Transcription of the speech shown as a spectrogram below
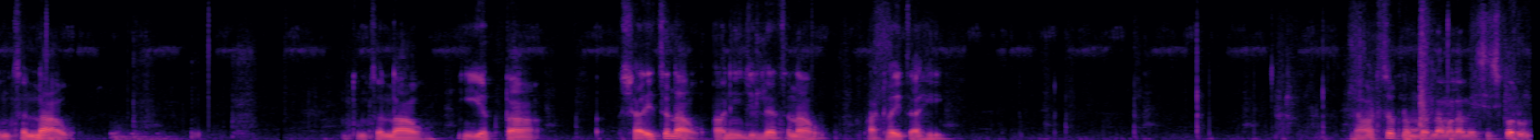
तुमचं नाव तुमचं नाव इयत्ता शाळेचं नाव आणि जिल्ह्याचं नाव पाठवायचं आहे. या व्हॉट्सअप नंबरला मला मेसेज करून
